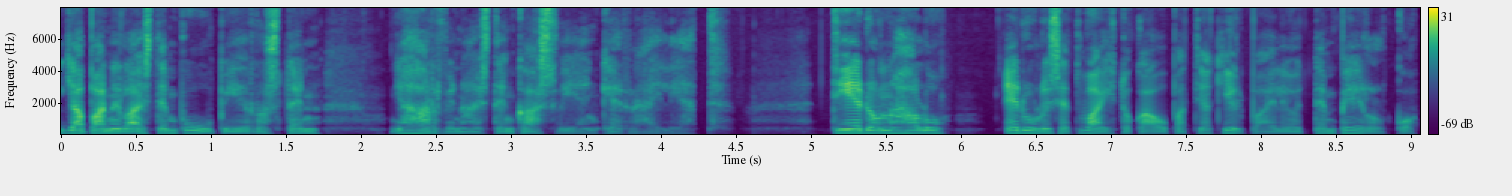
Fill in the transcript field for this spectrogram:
japanilaisten puupiirrosten ja harvinaisten kasvien keräilijät. Tiedonhalu, edulliset vaihtokaupat ja kilpailijoiden pelko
